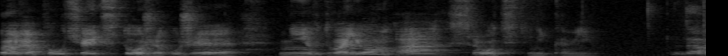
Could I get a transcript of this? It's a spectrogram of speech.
пара получается тоже уже не вдвоем, а с родственниками. Да.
